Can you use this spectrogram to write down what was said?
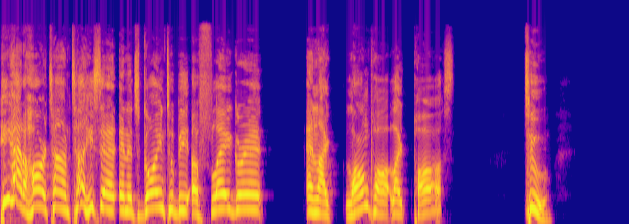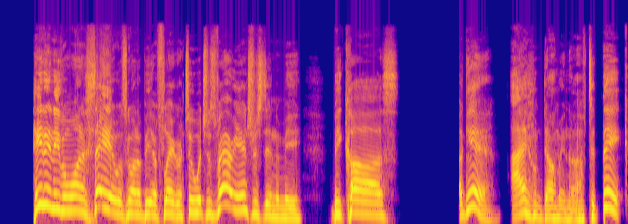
He had a hard time telling. He said, and it's going to be a flagrant and like long pause, like pause. Two. He didn't even want to say it was going to be a flagrant two, which was very interesting to me because, again, I am dumb enough to think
